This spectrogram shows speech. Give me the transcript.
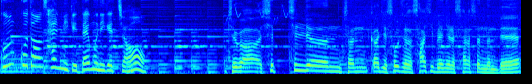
꿈꾸던 삶이기 때문이겠죠. 제가 17년 전까지 서울에서 40여 년을 살았었는데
